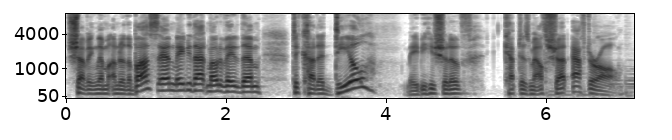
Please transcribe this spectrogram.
shoving them under the bus, and maybe that motivated them to cut a deal. Maybe he should have kept his mouth shut after all.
